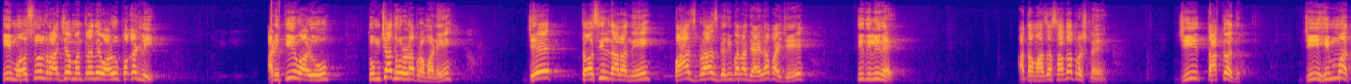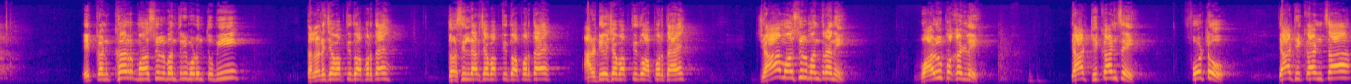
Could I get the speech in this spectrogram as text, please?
की महसूल राज्यमंत्र्याने वाळू पकडली. आणि ती वाळू तुमच्या धोरणाप्रमाणे जे तहसीलदाराने पाच ब्रास गरिबांना द्यायला पाहिजे ती दिली नाही. आता माझा साधा प्रश्न आहे. जी ताकद जी हिंमत एक कणखर महसूल मंत्री म्हणून तुम्ही तलाठ्याच्या बाबतीत वापरताय तहसीलदारच्या बाबतीत वापरताय आर टी ओच्या बाबतीत वापरताय. ज्या महसूल मंत्र्याने वाळू पकडले त्या ठिकाणचे फोटो त्या ठिकाणचा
